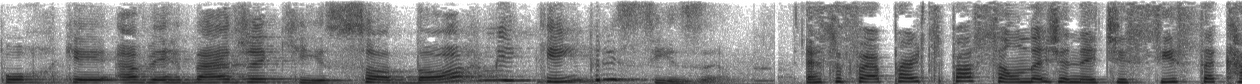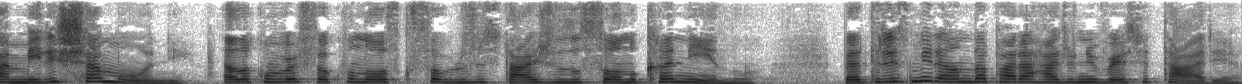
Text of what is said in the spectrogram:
Porque a verdade é que só dorme quem precisa. Essa foi a participação da geneticista Camille Chamoni. Ela conversou conosco sobre os estágios do sono canino. Beatriz Miranda para a Rádio Universitária.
